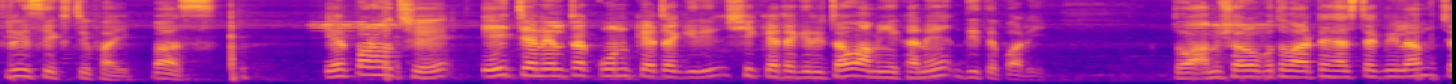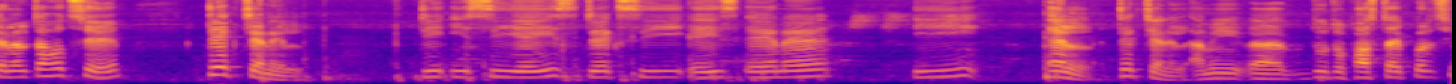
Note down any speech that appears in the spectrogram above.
three sixty five bus. এরপর হচ্ছে এই চ্যানেলটা কোন ক্যাটাগরির, সেই ক্যাটাগরিটাও আমি এখানে দিতে পারি। তো আমি সর্বপ্রথম আরেকটা হ্যাশট্যাগ নিলাম। চ্যানেলটা হচ্ছে tech channel T E C H tech C H N A E L tech channel আমি দুটো ফার্স্ট টাইপ করেছি,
